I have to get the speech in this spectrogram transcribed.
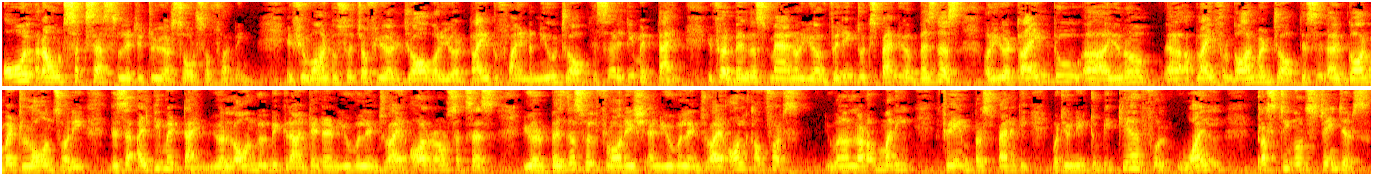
all around success related to your source of earning. If you want to switch off your job or you are trying to find a new job, this is ultimate time. If you're a businessman or you are willing to expand your business or you are trying to, uh, you know, uh, apply for government job, this is a government loan, sorry, this is ultimate time. Your loan will be granted and you will enjoy all around success. Your business will flourish and you will enjoy all comforts. You want a lot of money, fame, prosperity, but you need to be careful while trusting on strangers.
